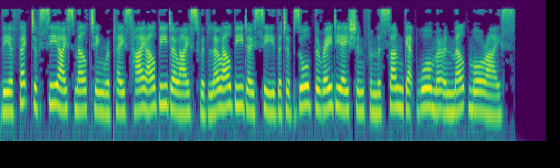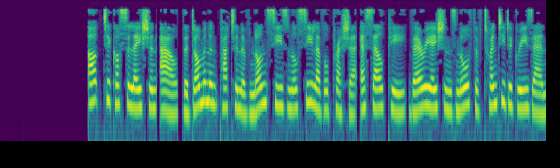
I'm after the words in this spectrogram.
the effect of sea ice melting replace high albedo ice with low albedo sea that absorb the radiation from the Sun get warmer and melt more ice. Arctic Oscillation the dominant pattern of non-seasonal sea level pressure SLP variations north of 20 degrees N,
